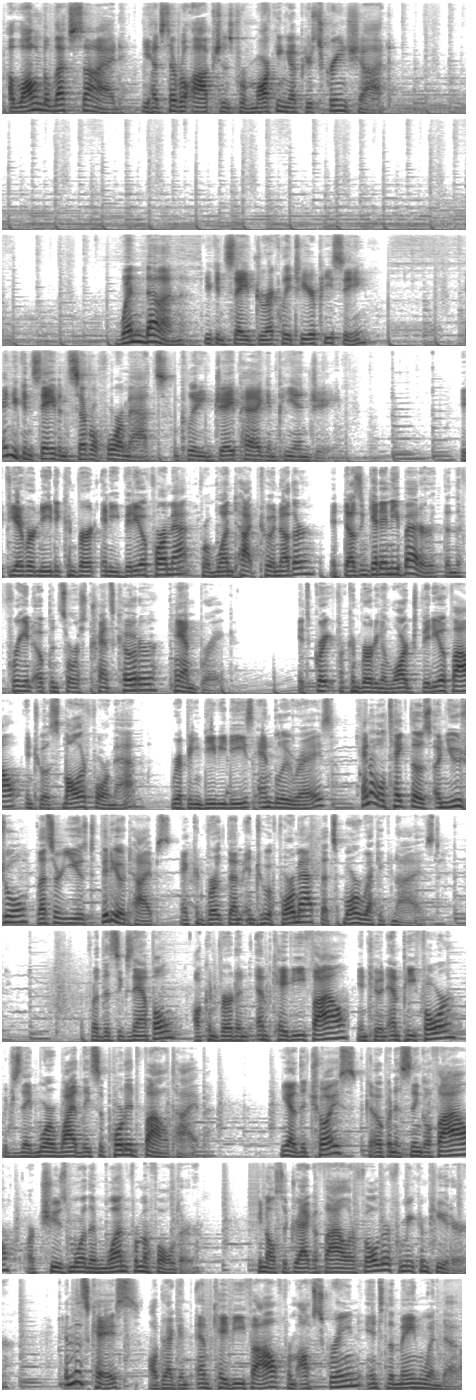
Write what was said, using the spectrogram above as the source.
Along the left side, you have several options for marking up your screenshot. When done, you can save directly to your PC, and you can save in several formats, including JPEG and PNG. If you ever need to convert any video format from one type to another, it doesn't get any better than the free and open source transcoder Handbrake. It's great for converting a large video file into a smaller format, ripping DVDs and Blu-rays, and it will take those unusual, lesser used video types and convert them into a format that's more recognized. For this example, I'll convert an MKV file into an MP4, which is a more widely supported file type. You have the choice to open a single file or choose more than one from a folder. You can also drag a file or folder from your computer. In this case, I'll drag an MKV file from off screen into the main window.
